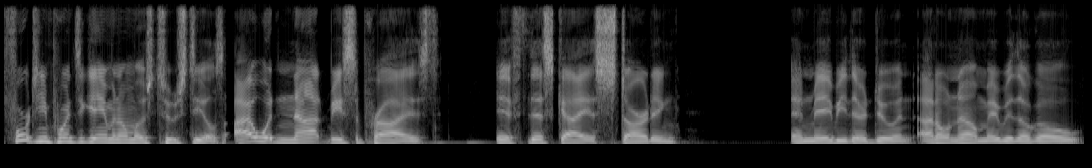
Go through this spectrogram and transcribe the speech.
14 points a game and almost two steals. I would not be surprised if this guy is starting and maybe they're doing, I don't know. Maybe they'll go,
